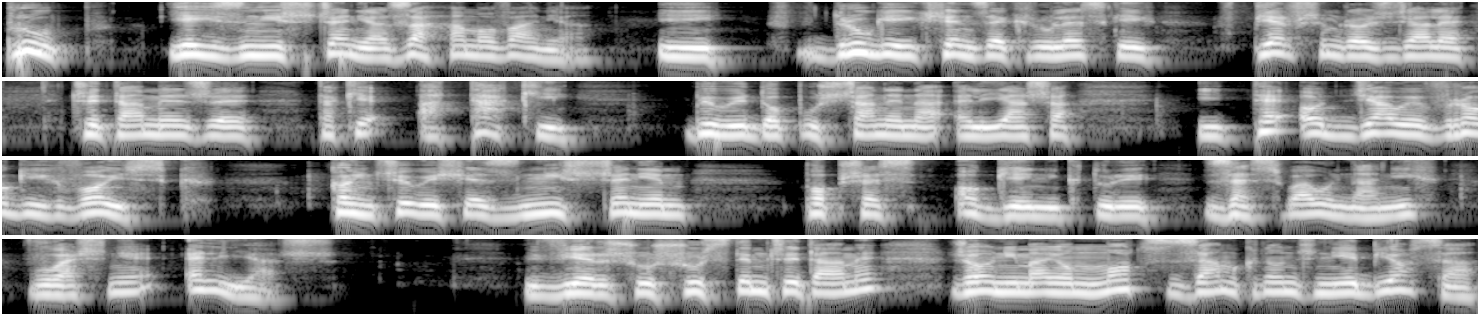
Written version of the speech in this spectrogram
prób jej zniszczenia, zahamowania. I w drugiej księdze królewskiej, w pierwszym rozdziale, czytamy, że takie ataki były dopuszczane na Eliasza i te oddziały wrogich wojsk kończyły się zniszczeniem poprzez ogień, który zesłał na nich właśnie Eliasz. W wierszu szóstym czytamy, że oni mają moc zamknąć niebiosa,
